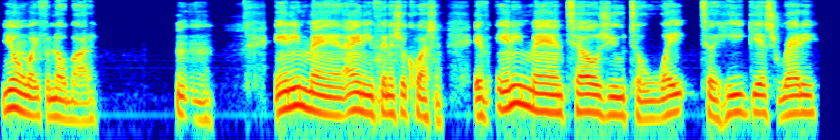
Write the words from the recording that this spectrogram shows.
You don't wait for nobody. Mm-mm. Any man, I ain't even finished your question. If any man tells you to wait till he gets ready,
